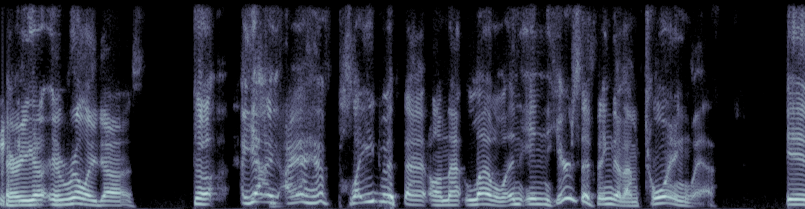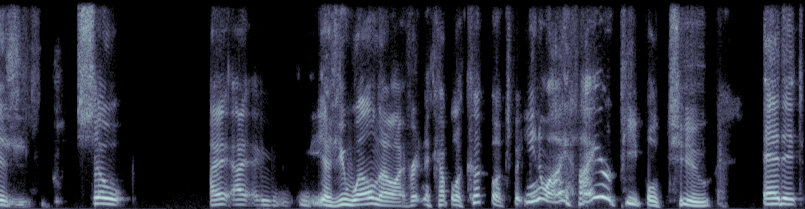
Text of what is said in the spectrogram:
there you go. It really does. So yeah, I, I, have played with that on that level. And, and here's the thing that I'm toying with is mm-hmm. so I, I, as you well know, I've written a couple of cookbooks, but you know, I hire people to edit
